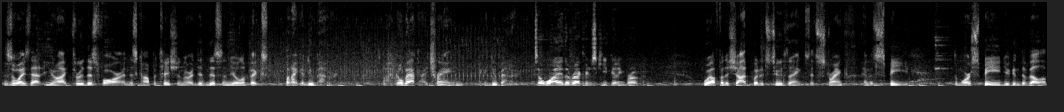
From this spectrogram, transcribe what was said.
There's always that, you know, I threw this far in this competition or I did this in the Olympics, but I can do better. So I go back and I train, I can do better. So why do the records keep getting broken? Well, for the shot put, it's two things. It's strength and it's speed. The more speed you can develop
